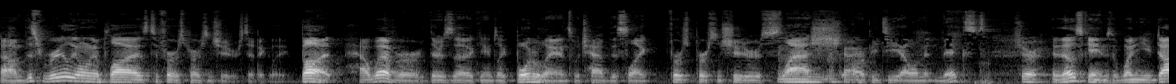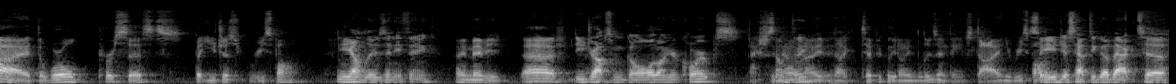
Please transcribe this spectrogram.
Um, this really only applies to first-person shooters typically, but however, there's uh, games like Borderlands which have this like first-person shooter slash Mm, okay. RPG element mixed. Sure. In those games, when you die, the world persists, but you just respawn. You don't lose anything. I mean, maybe. Uh, You drop some gold on your corpse. actually, something. no. Not even, like typically, you don't even lose anything. You just die and you respawn. So you just have to go back to.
